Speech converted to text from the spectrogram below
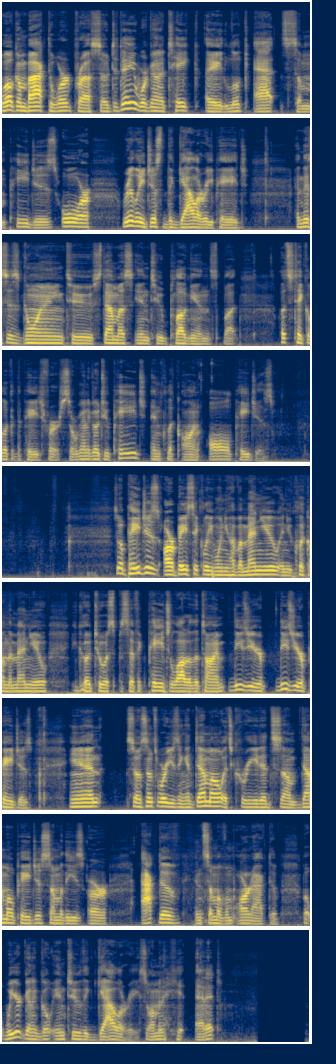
Welcome back to WordPress. So today we're going to take a look at some pages or really just the gallery page. And this is going to stem us into plugins, but let's take a look at the page first. So we're going to go to page and click on all pages. So pages are basically when you have a menu and you click on the menu, you go to a specific page a lot of the time. These are your these are your pages. And so since we're using a demo, it's created some demo pages. Some of these are active and some of them aren't active. But we are going to go into the gallery. So I'm going to hit edit.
